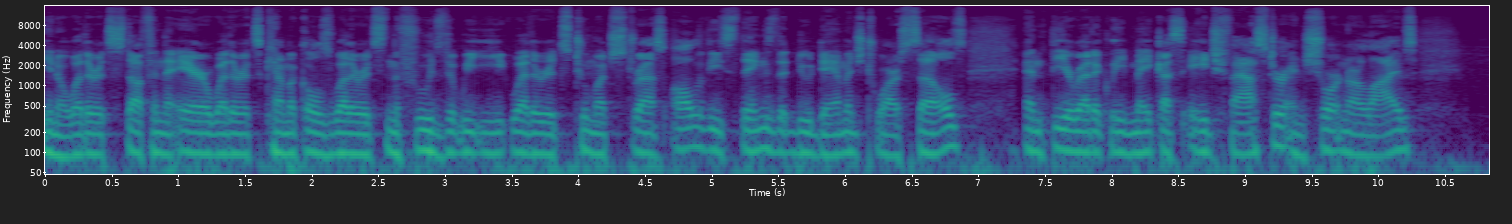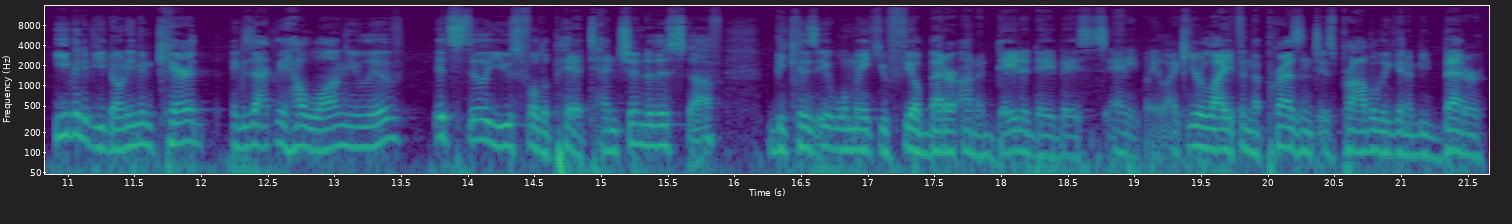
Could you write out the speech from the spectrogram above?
You know, whether it's stuff in the air, whether it's chemicals, whether it's in the foods that we eat, whether it's too much stress, all of these things that do damage to our cells and theoretically make us age faster and shorten our lives. Even if you don't even care exactly how long you live, it's still useful to pay attention to this stuff because it will make you feel better on a day-to-day basis anyway. Like your life in the present is probably going to be better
